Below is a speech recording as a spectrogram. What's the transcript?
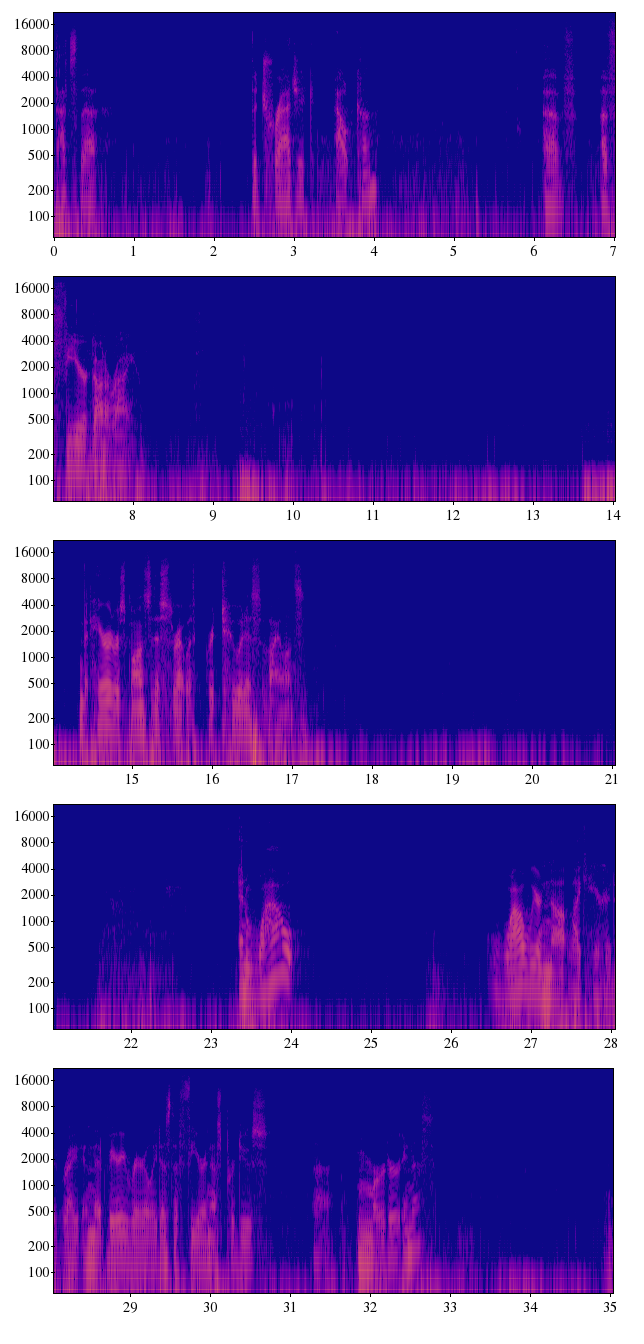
That's the, the tragic outcome of, of fear gone awry. But Herod responds to this threat with gratuitous violence. And while while we're not like Herod, right, and that very rarely does the fear in us produce uh, murder in us,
